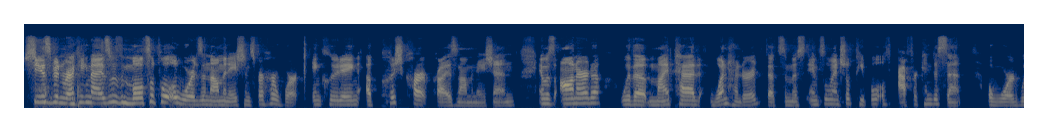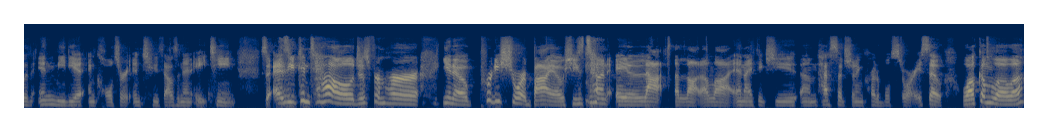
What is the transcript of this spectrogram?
She has been recognized with multiple awards and nominations for her work, including a Pushcart Prize nomination, and was honored with a MIPAD 100, that's the most influential people of African descent, award within media and culture in 2018. So as you can tell just from her, you know, pretty short bio, she's done a lot, a lot, a lot. And I think she um, has such an incredible story. So welcome, Lola.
